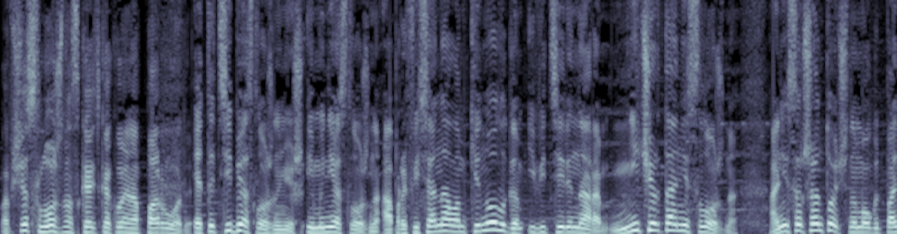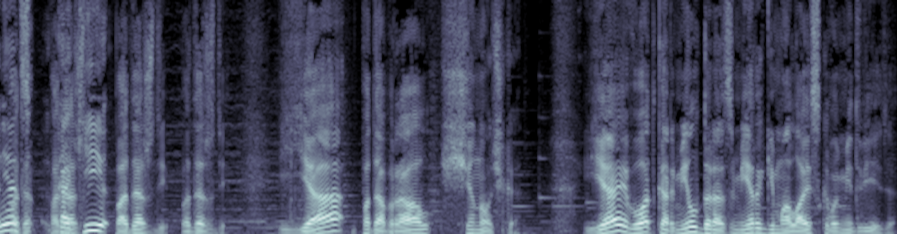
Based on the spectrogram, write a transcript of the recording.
вообще сложно сказать, какой она породы. Это тебе сложно, Миш, и мне сложно. А профессионалам-кинологам и ветеринарам ни черта не сложно. Они совершенно точно могут понять, Подо- подож- какие... Подожди, подожди. Я подобрал щеночка. Я его откормил до размера гималайского медведя.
